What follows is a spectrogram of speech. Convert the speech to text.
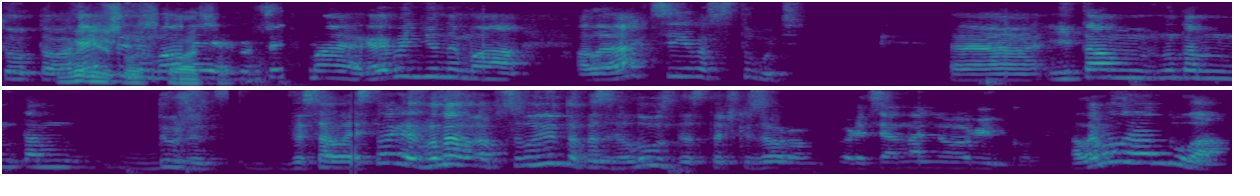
тобто оренди немає, грошей немає, revenue немає, але акції ростуть. Е, і там, ну там, там дуже весела історія. Вона абсолютно безглузда з точки зору раціонального ринку. Але вона була.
